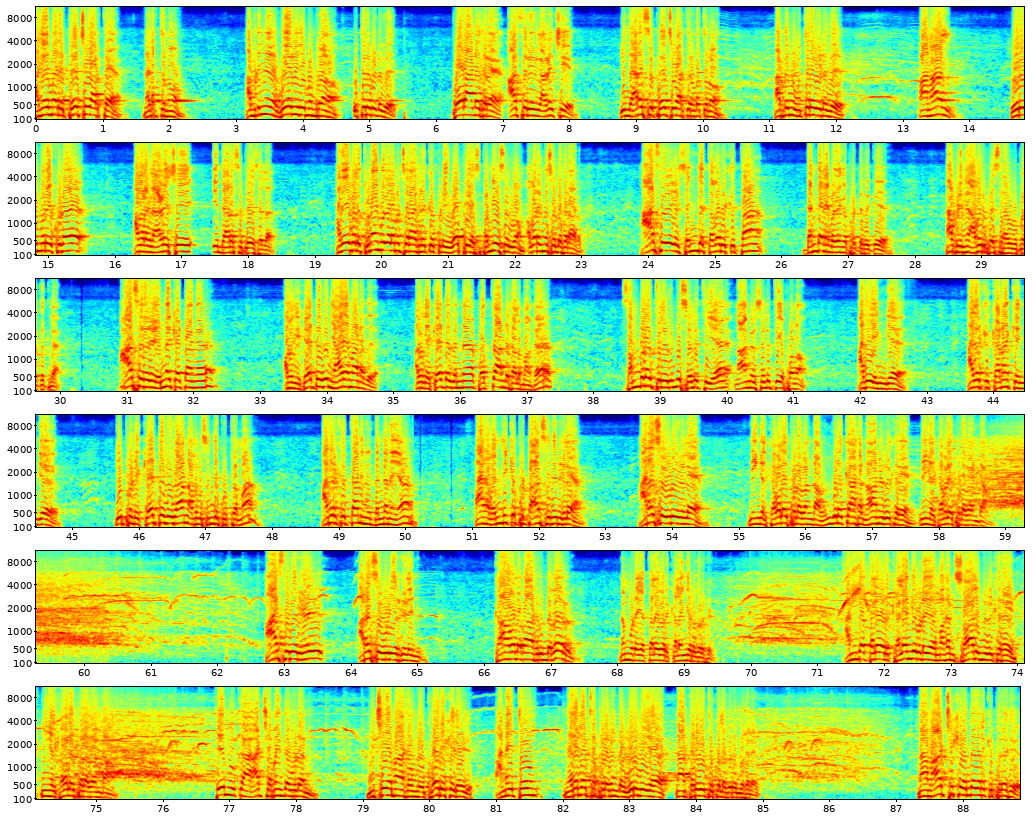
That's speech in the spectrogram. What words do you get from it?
அதே மாதிரி பேச்சுவார்த்தை நடத்தணும் அப்படின்னு உயர்நீதிமன்றம் உத்தரவிடுது. போராடுகிற ஆசிரியர்கள் அழைச்சி இந்த அரசு பேச்சுவார்த்தை நடத்தணும் அப்படின்னு உத்தரவிடுது. ஆனால் ஒரு முறை கூட அவர்கள் அழைச்சு இந்த அரசு பேசல. அதே போல துணை முதலமைச்சராக இருக்கக்கூடிய ஓபிஎஸ் பன்னீர்செல்வம் அவர் என்ன சொல்லுகிறார்? ஆசிரியர்கள் செஞ்ச தவறுக்குத்தான் தண்டனை வழங்கப்பட்டிருக்கு அப்படின்னு அவர் பேசுறார் அவங்க பக்கத்தில். ஆசிரியர்கள் என்ன கேட்டாங்க? அவங்க கேட்டது நியாயமானது. அவங்க கேட்டது என்ன? பத்து ஆண்டு காலமாக சம்பளத்திலிருந்து செலுத்திய நாங்கள் செலுத்திய பணம். அது எங்கே? அதற்கு கணக்கு எங்கே? இப்படி கேட்டதுதான் அவங்க செஞ்ச குற்றமா? அதற்குத்தான் இந்த தண்டனையா? ஆக வஞ்சிக்கப்பட்ட ஆசிரியர்களே அரசு ஊழியர்களே நீங்கள் கவலைப்பட வேண்டாம். உங்களுக்காக நான் இருக்கிறேன். நீங்கள் கவலைப்பட வேண்டாம். ஆசிரியர்கள் அரசு ஊழியர்களின் காவலராக இருந்தவர் நம்முடைய தலைவர் கலைஞர் அவர்கள். அந்த தலைவர் கலைஞருடைய மகன் சாலிம் இருக்கிறேன். நீங்கள் கவலைப்பட வேண்டாம். திமுக ஆட்சி அமைந்தவுடன் நிச்சயமாக உங்கள் கோரிக்கைகள் அனைத்தும் நிறைவேற்றப்படும் என்ற உறுதியை நான் தெரிவித்துக் கொள்ள விரும்புகிறேன். நாம் ஆட்சிக்கு வந்ததற்கு பிறகு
